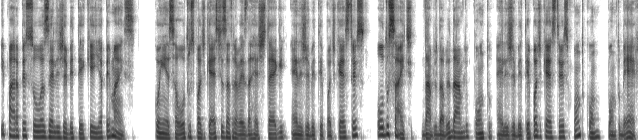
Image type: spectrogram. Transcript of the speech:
e para pessoas LGBTQIAP+. Conheça outros podcasts através da hashtag LGBT Podcasters ou do site www.lgbtpodcasters.com.br.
